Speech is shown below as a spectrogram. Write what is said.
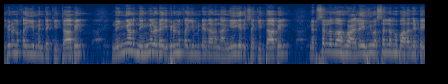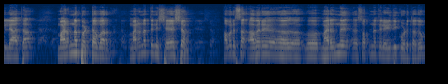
ഇബിനുൽ കയ്യമിന്റെ കിതാബിൽ നിങ്ങൾ നിങ്ങളുടെ ഇബിനുൽ കയ്യമിന്റെതാണെന്ന് അംഗീകരിച്ച കിതാബിൽ നബ്സല്ലാഹു അലഹി വസല്ലം പറഞ്ഞിട്ടില്ലാത്ത മരണപ്പെട്ടവർ മരണത്തിന് ശേഷം അവർ അവർ മരുന്ന് സ്വപ്നത്തിൽ എഴുതി കൊടുത്തതും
